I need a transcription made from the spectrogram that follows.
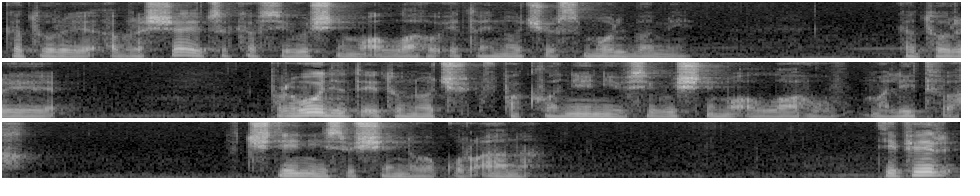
которые обращаются ко Всевышнему Аллаху этой ночью с мольбами, которые проводят эту ночь в поклонении Всевышнему Аллаху, в молитвах, в чтении священного Корана. Теперь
